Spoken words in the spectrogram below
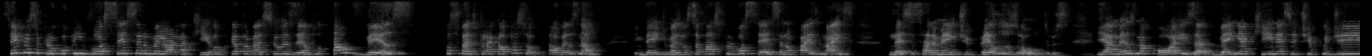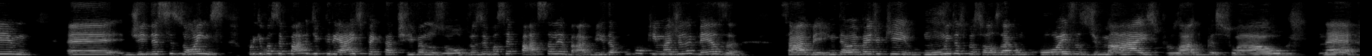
Sempre se preocupe em você ser o melhor naquilo, porque através do seu exemplo, talvez você faz para aquela pessoa. Talvez não, entende? Mas você faz por você, você não faz mais necessariamente pelos outros. E a mesma coisa vem aqui nesse tipo de, é, de decisões, porque você para de criar expectativa nos outros e você passa a levar a vida com um pouquinho mais de leveza, sabe? Então eu vejo que muitas pessoas levam coisas demais pro lado pessoal, né?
